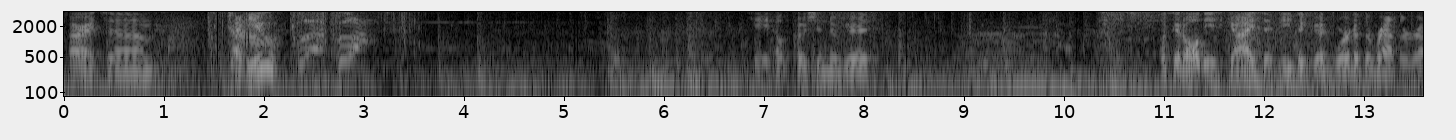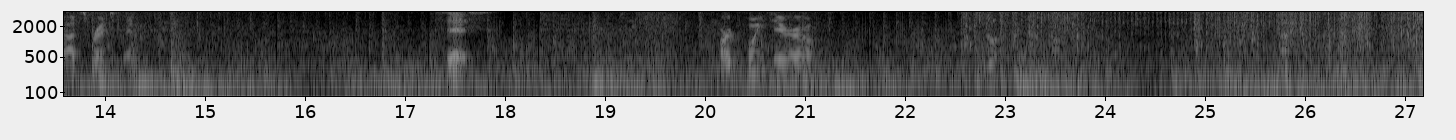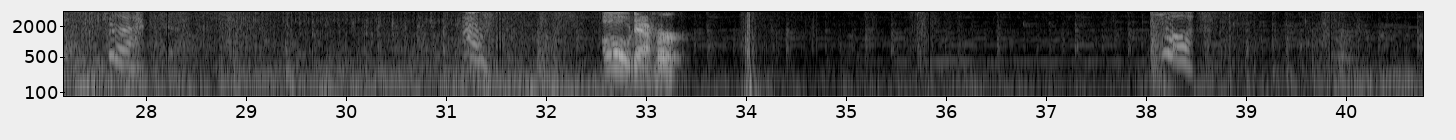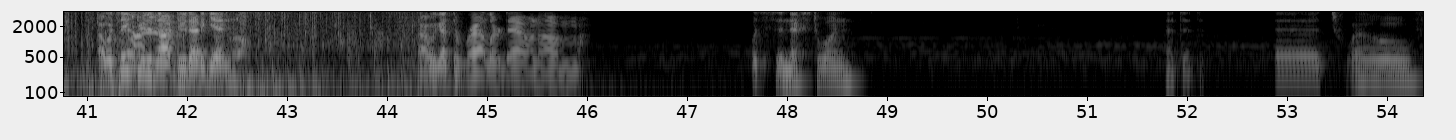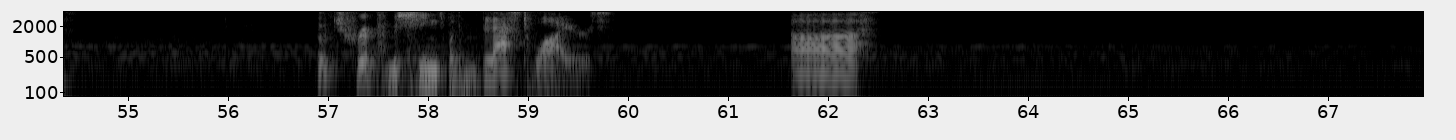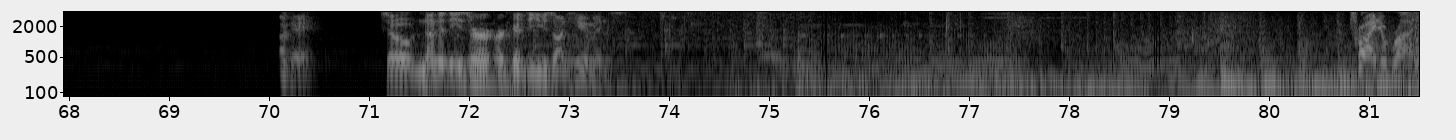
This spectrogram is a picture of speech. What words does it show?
Alright, um... Have you? Okay, health potion, no good. Look at all these guys that need the good word of the Rattler uh, spread to them. What's this? Hard point arrow. Oh, that hurt. Would think you did not do that again. Alright, we got the Rattler down. Um, What's the next one? Da, 12. So trip machines with blast wires. Uh... Okay. So none of these are, are good to use on humans. Try to run.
